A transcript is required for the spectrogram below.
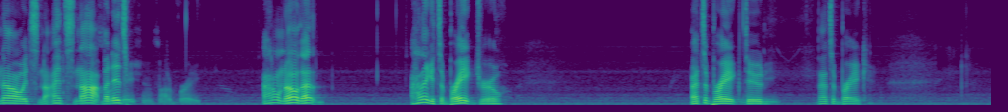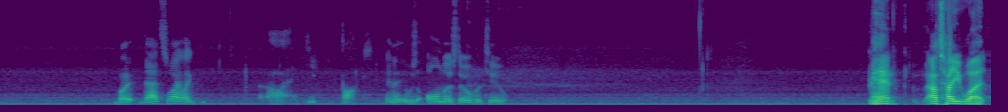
No, it's not. It's not. But it's. It's not a break. I don't know that. I think it's a break, Drew. That's a break, dude. Maybe. That's a break. But that's why, like, fuck, and it was almost over too. man, I'll tell you what,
